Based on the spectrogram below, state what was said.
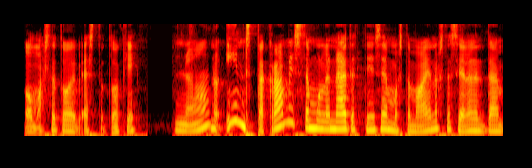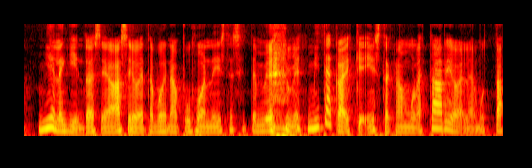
Omasta toiveesta toki. No. no Instagramissa mulle näytettiin semmoista mainosta, siellä näytetään mielenkiintoisia asioita, voidaan puhua niistä sitten myöhemmin, että mitä kaikkea Instagram mulle tarjoilee, mutta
